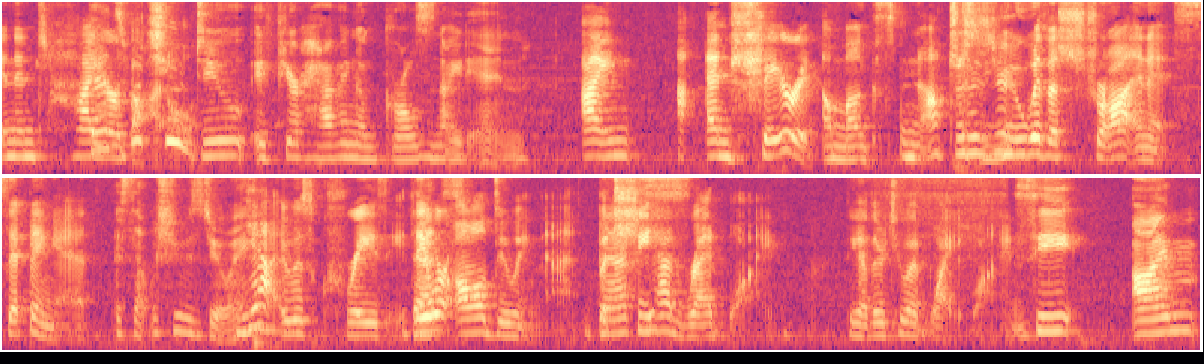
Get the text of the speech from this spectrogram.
An entire That's bottle. what you do if you're having a girls' night in. I and share it amongst not just you're- with a straw in it, sipping it. Is that what she was doing? Yeah, it was crazy. they were all doing that, but she had red wine. The other two had white wine. See, I'm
